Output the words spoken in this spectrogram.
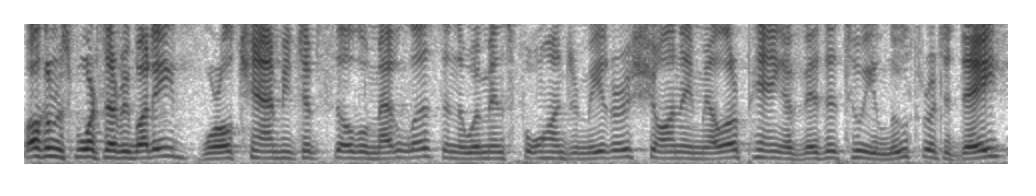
Welcome to sports, everybody. World Championship silver medalist in the women's 400 meters, Shaunae Miller, paying a visit to Eleuthera today.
